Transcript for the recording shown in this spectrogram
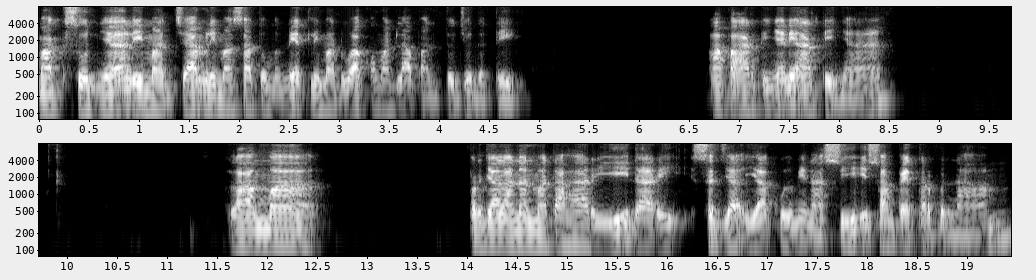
Maksudnya 5 jam, 51 menit, 52,87 detik. Apa artinya? Ini artinya lama perjalanan matahari dari sejak ia kulminasi sampai terbenam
